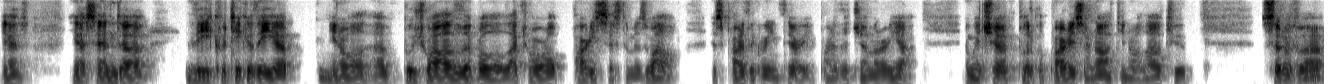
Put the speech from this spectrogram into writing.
Yes, yes, and uh, the critique of the uh, you know uh, bourgeois liberal electoral party system as well is part of the green theory, part of the Jamahiriya, in which uh, political parties are not you know allowed to sort of uh,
